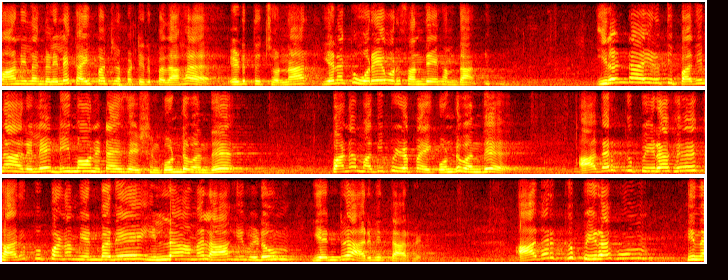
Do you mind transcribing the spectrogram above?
மாநிலங்களிலே கைப்பற்றப்பட்டிருப்பதாக எடுத்து சொன்னார். எனக்கு ஒரே ஒரு சந்தேகம்தான். இரண்டாயிரத்தி பதினாறிலே டிமானிட்டைசேஷன் கொண்டு வந்து பண மதிப்பிழப்பை கொண்டு வந்து அதற்கு பிறகு கருப்பு பணம் என்பதே இல்லாமல் ஆகிவிடும் என்று அறிவித்தார்கள். அதற்கு பிறகும் இந்த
